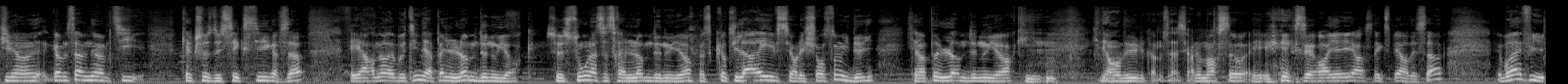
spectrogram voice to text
qui vient comme ça amener un petit quelque chose de sexy comme ça. Et Arnaud Abotine l'appelle l'homme de New York. Ce son là, ce serait l'homme de New York parce que quand il arrive sur les chansons, il devient c'est un peu l'homme de New York qui qui déambule comme ça sur le morceau et, c'est Roy Ayers, l'expert de ça. Et bref, il,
